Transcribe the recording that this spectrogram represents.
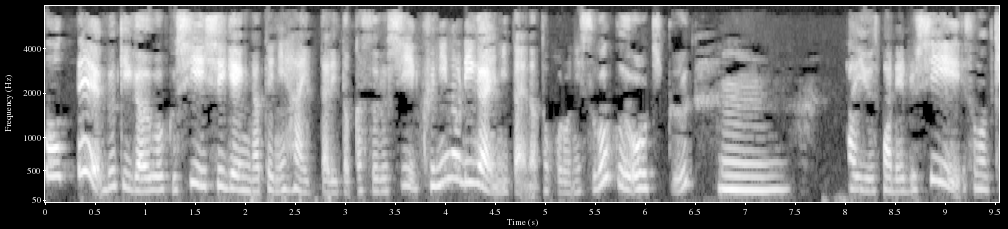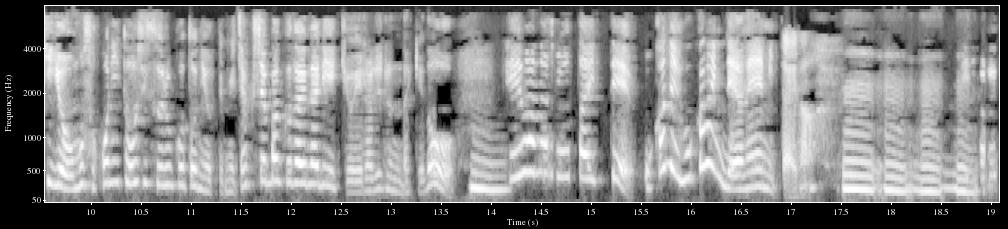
争って武器が動くし、資源が手に入ったりとかするし、国の利害みたいなところにすごく大きくうん。左右されるし、その企業もそこに投資することによってめちゃくちゃ莫大な利益を得られるんだけど、うん。平和な状態ってお金動かないんだよね、みたいな。うん。うん。言われ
